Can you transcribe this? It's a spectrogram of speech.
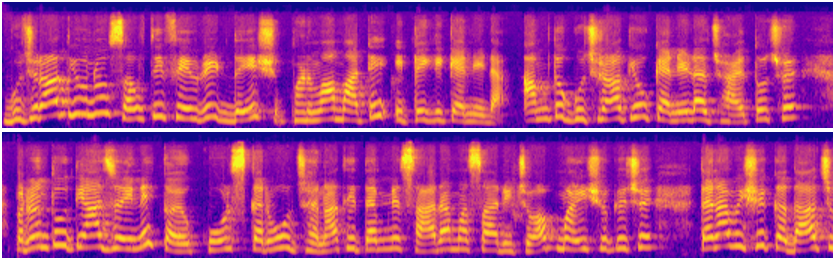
ગુજરાતીઓનો સૌથી ફેવરિટ દેશ ભણવા માટે એટલે કે કેનેડા. આમ તો ગુજરાતીઓ કેનેડા જાય તો છે, પરંતુ ત્યાં જઈને કયો કોર્સ કરવો જેનાથી તેમને સારામાં સારી જોબ મળી શકે છે, તેના વિશે કદાચ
